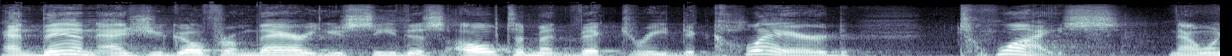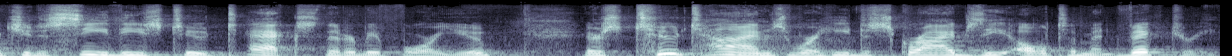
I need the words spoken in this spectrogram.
And then as you go from there, you see this ultimate victory declared twice. Now I want you to see these two texts that are before you. There's two times where he describes the ultimate victory.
